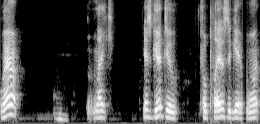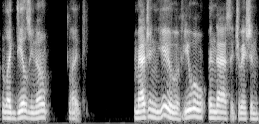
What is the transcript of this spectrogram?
well, like it's good to for players to get one like deals. You know, like imagine you if you were in that situation.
